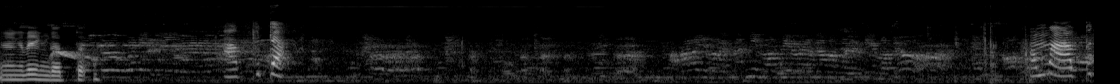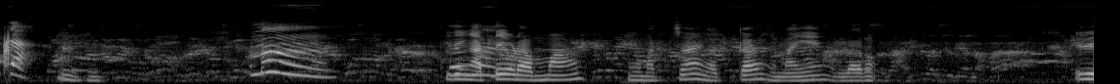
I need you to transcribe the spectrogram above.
இவங்க தான் எங்கள் அத்தை இது எங்கள் அத்தையோட அம்மா எங்கள் மச்சான் எங்கள் அக்கா என் மயன் எல்லாரும். இது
